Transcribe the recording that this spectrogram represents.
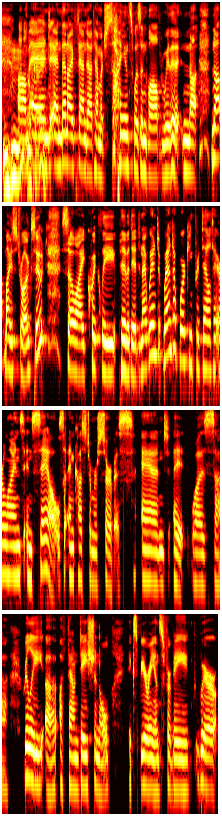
Mm-hmm, um, okay. and, and then I found out how much science was involved with it, not, not my strong suit. So I quickly pivoted and I went, wound up working for Delta Airlines in sales and customer service. And it was uh, really a, a foundational experience for me where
